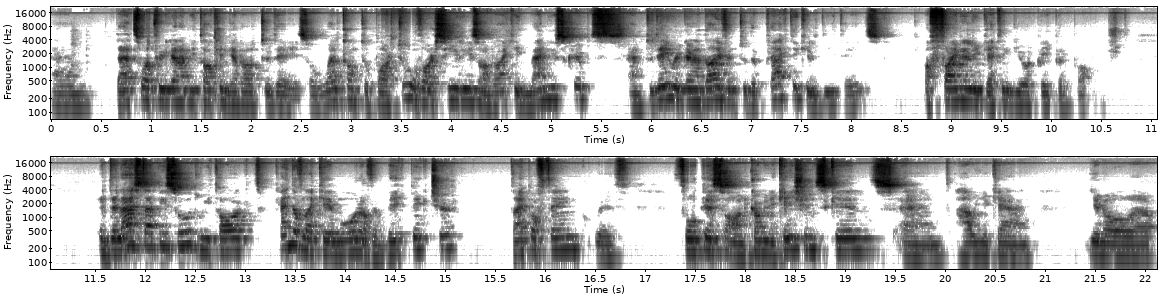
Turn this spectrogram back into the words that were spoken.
And that's what we're going to be talking about today. So, welcome to part two of our series on writing manuscripts. And today we're going to dive into the practical details of finally getting your paper published. In the last episode, we talked kind of like a more of a big picture type of thing with focus on communication skills and how you can, you know, uh,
